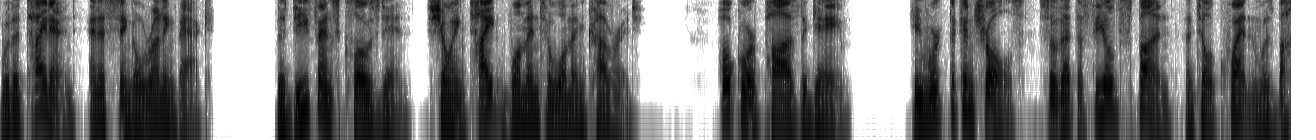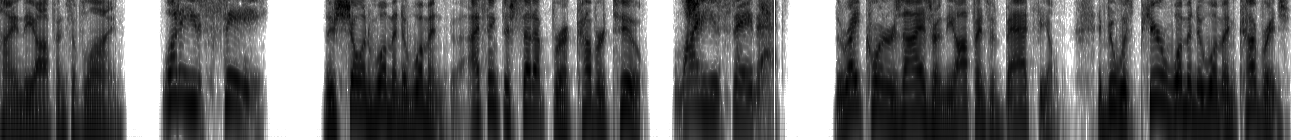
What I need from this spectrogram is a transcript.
with a tight end and a single running back. The defense closed in, showing tight woman to woman coverage. Hokor paused the game. He worked the controls so that the field spun until Quentin was behind the offensive line. What do you see? They're showing woman to woman. I think they're set up for a cover, too. Why do you say that? The right corner's eyes are in the offensive backfield. If it was pure woman to woman coverage,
